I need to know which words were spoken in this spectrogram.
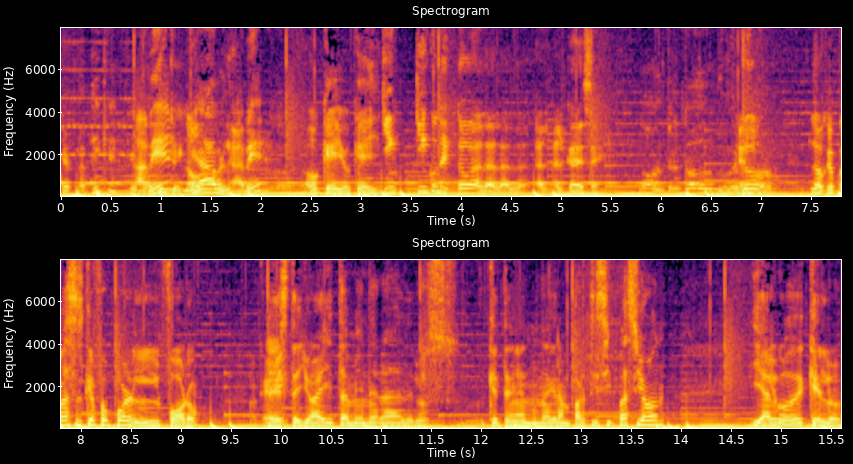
Que platique, que A platique, ver, no. que hable. A ver. Ok, ok. ¿Quién, quién conectó al, al, al, al- al KDC? No, entre todos los del Lo- foro. Lo que pasa es que fue por el foro. Ok. Este, yo ahí también era de los que tenían una gran participación y algo de que lo-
